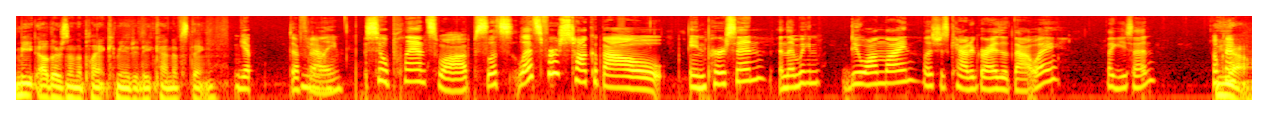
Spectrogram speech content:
meet others in the plant community kind of thing. Yep, definitely. So plant swaps. Let's let's first talk about in person, and then we can do online. Let's just categorize it that way, like you said. Okay. Yeah.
